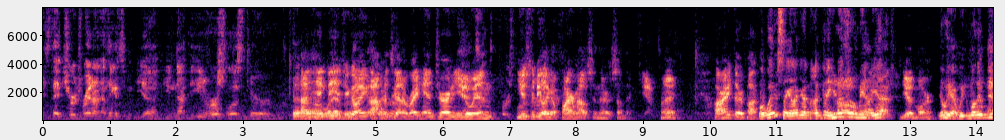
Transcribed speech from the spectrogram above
Is that church right on? I think it's uh, Uni- Universalist or Uh, On Higby, as you're going up, it's got a right-hand turn, and you Yeah, go in. like the first one Used to be like a farmhouse in there or something. yeah. Right. All right, there, Buck. Well, wait a second. I got. I got you're not Oh. filling me out yet. You have more. Oh yeah, we, well we,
